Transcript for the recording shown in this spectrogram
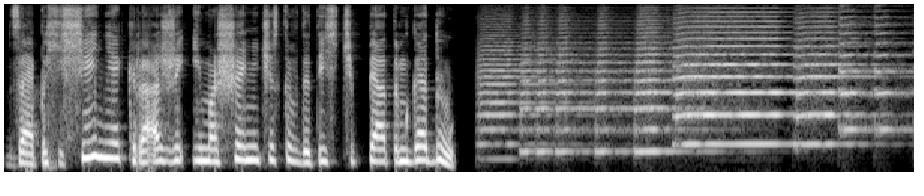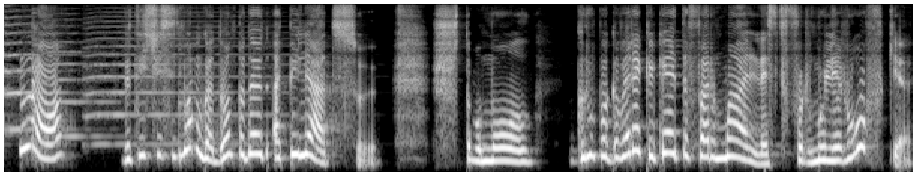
за похищение, кражи и мошенничество в 2005 году. Но в 2007 году он подает апелляцию, что, мол, грубо говоря, какая-то формальность в формулировке,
